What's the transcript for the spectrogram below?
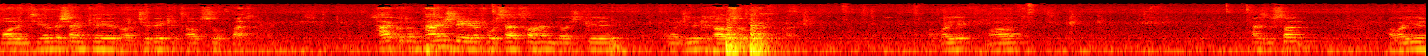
والنتیر بشن که راجع به کتاب صحبت کنیم هر کدوم پنج دقیقه فرصت خواهند داشت که راجع به کتاب صحبت کنیم آقای ماد. از دوستان آقای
